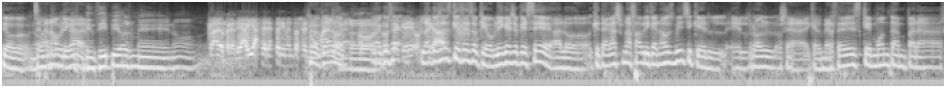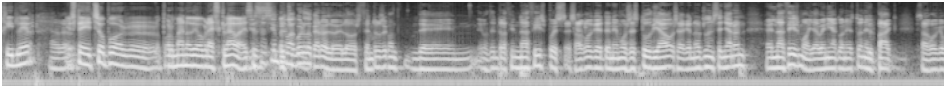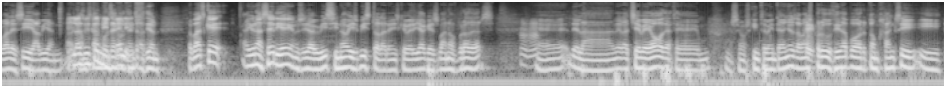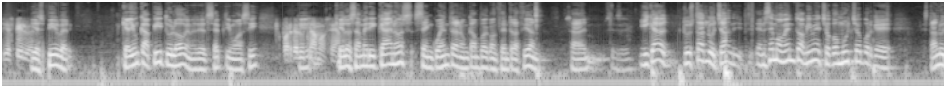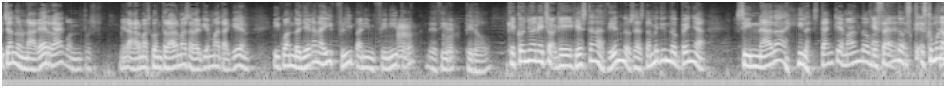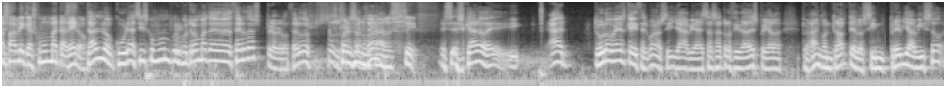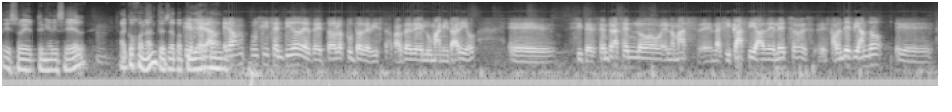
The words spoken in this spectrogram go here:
te no, van a obligar. principios me. No. Claro, pero de ahí hacer experimentos en Pero humanos claro, con la, no cosa, sé qué, la cosa es que es eso, que obligues, yo que sé, a lo que te hagas una fábrica en Auschwitz y que el, el rol, o sea, que el Mercedes que montan para Hitler Claro, esté hecho por, por mano de obra esclava. Eso, eso es siempre me acuerdo, claro, lo de los centros de, de- de concentración nazis, pues es algo que tenemos estudiado, o sea, que nos lo enseñaron el nazismo, ya venía con esto en el pack. Es algo que, vale, sí, habían lo has visto en campos mil de pelis. concentración. Lo que pasa es que hay una serie, que no sé si, habéis, si no habéis visto, la tenéis que ver ya, que es Band of Brothers, eh, de, la, de la HBO de hace, no sé, unos 15 20 años, además Sí. producida por Tom Hanks y, y- Y Spielberg. y Spielberg. Que hay un capítulo, que no es el séptimo así, ¿Por qué que, luchamos? que llama? los americanos se encuentran en un campo de concentración. O sea, Y claro, tú estás luchando. En ese momento a mí me chocó mucho porque están luchando en una guerra con, pues, mira, armas contra armas, a ver quién mata a quién. Y cuando llegan ahí flipan infinito. Mm, Decir, sí. pero ¿Qué coño han hecho aquí? ¿qué están haciendo? O sea, están metiendo peña sin nada y la están quemando, Que está- matando. es, es como una O sea, fábrica, es como un matadero. es tal locura, así es como un- encontrar un matadero de cerdos, pero que los cerdos son, son personas. humanos, sí. Es, es claro, ¿eh? Y, ah, tú lo ves que dices, bueno, sí, ya había esas atrocidades, pero ya lo- pero ah, encontrártelo sin previo aviso, eso eh, tenía que ser acojonante, o sea, para Sí, pillar era, a- era un, un sinsentido desde todos los puntos de vista. Aparte del humanitario, eh, si te centras en lo, en lo más, en la eficacia del hecho, es- estaban desviando eh,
